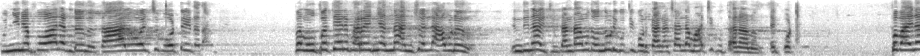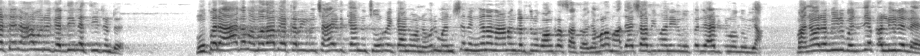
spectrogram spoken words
കുഞ്ഞിനെ പോലെ ഉണ്ടെന്ന് താലോലിച്ച് വോട്ട് ചെയ്തതാ. ഇപ്പൊ മുപ്പത്തിയേര് പറയുന്ന എന്നാ അഞ്ചല്ല ആവണെന്ന് എന്തിനാ വെച്ചു രണ്ടാമത് ഒന്നുകൂടി കുത്തി കൊടുക്കാനാ ചല്ല മാറ്റി കുത്താനാണ്. ആയിക്കോട്ടെ. ഇപ്പൊ വയനാട്ടുകാർ ആ ഒരു ഗതിയിൽ എത്തിയിട്ടുണ്ട് മൂപ്പരാകെ മമതാ ബേക്കറിയിലും ചായ എടുക്കാനും ചോറ് വയ്ക്കാനും ഉണ്ട് ഒരു മനുഷ്യൻ എങ്ങനെ നാണം കെടുത്തുന്നു കോൺഗ്രസ് ആട്ടോ? നമ്മളെ ദേശാഭിമാനിയിൽ മൂപ്പര് ചായ എടുക്കണമൊന്നുമില്ല മനോരമയിൽ വലിയ കള്ളിയിലല്ലേ?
